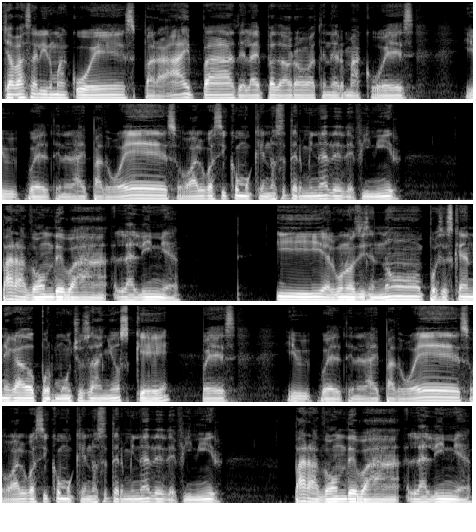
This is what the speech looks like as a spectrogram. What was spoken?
ya va a salir macOS para iPad, el iPad ahora va a tener macOS y puede tener iPadOS o algo así como que no se termina de definir para dónde va la línea. Y algunos dicen, no, pues es que han negado por muchos años que, pues, y puede tener iPadOS o algo así como que no se termina de definir para dónde va la línea.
